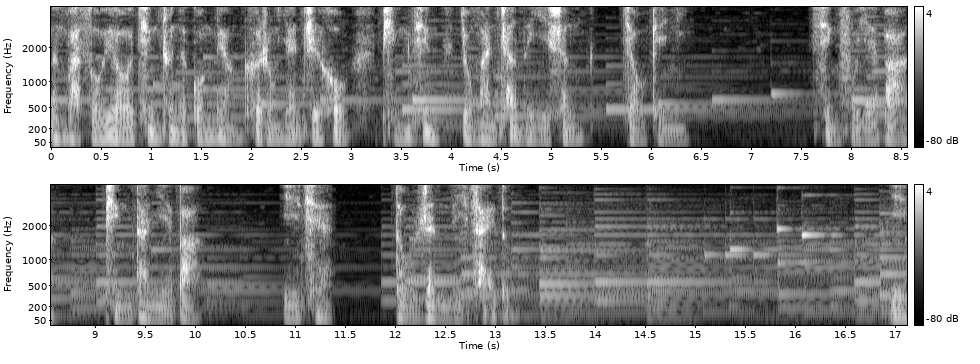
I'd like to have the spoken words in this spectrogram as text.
能把所有青春的光亮和容颜之后，平静又漫长的一生交给你。幸福也罢，平淡也罢，一切都任你裁夺。一，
